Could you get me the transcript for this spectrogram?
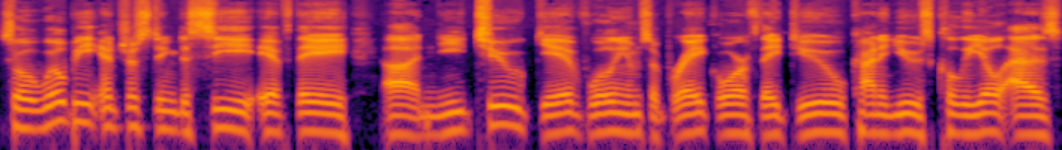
So it will be interesting to see if they uh, need to give Williams a break or if they do kind of use Khalil as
